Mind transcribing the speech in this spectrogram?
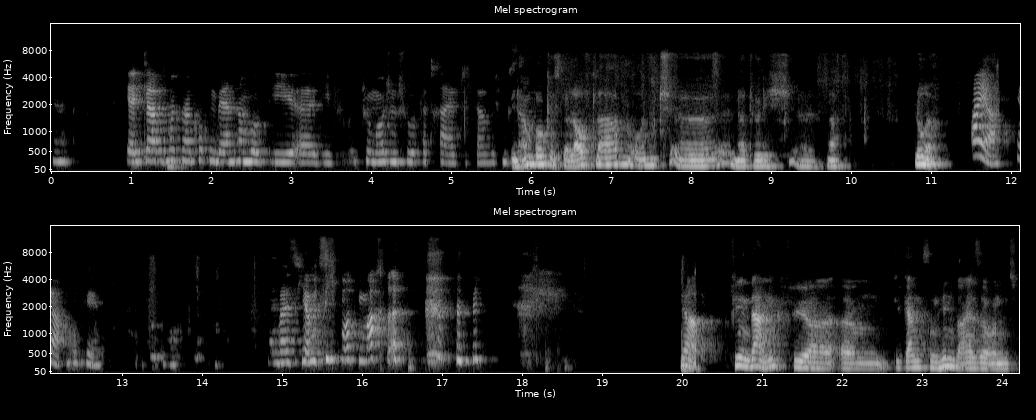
Ne? Ja, ich glaube, ich muss mal gucken, wer in Hamburg die, äh, die True Motion Schuhe vertreibt. Ich glaube, ich muss In Hamburg ist der Laufladen und äh, natürlich äh, nach Lunge. Ah ja, ja, okay. Dann weiß ich ja, was ich morgen mache. Ja, vielen Dank für ähm, die ganzen Hinweise und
